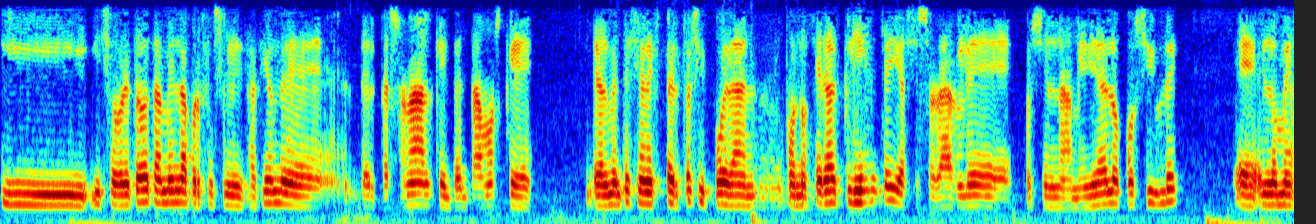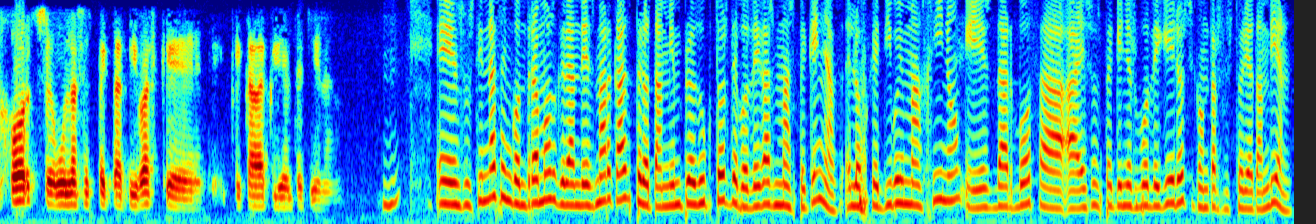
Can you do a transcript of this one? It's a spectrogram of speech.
y, sobre todo también la profesionalización del personal, que intentamos que realmente sean expertos y puedan conocer al cliente y asesorarle, pues en la medida de lo posible, eh, lo mejor según las expectativas que cada cliente tiene. En sus tiendas encontramos grandes marcas, pero también productos de bodegas más pequeñas. El objetivo, imagino, que es dar voz a, esos pequeños bodegueros y contar su historia también.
